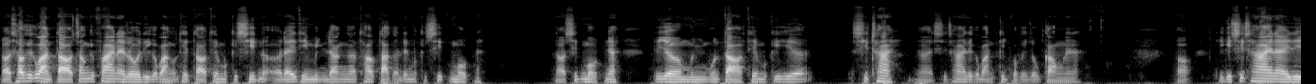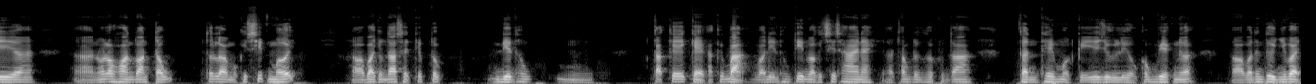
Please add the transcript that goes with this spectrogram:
rồi sau khi các bạn tạo xong cái file này rồi thì các bạn có thể tạo thêm một cái sheet nữa. Ở đây thì mình đang uh, thao tác ở trên một cái sheet 1 này. Đó sheet 1 nha. Bây giờ mình muốn tạo thêm một cái uh, sheet 2. Đó, sheet 2 thì các bạn kích vào cái dấu còng này này. Đó, thì cái sheet 2 này thì uh, à, nó là hoàn toàn trống, tức là một cái sheet mới. Đó và chúng ta sẽ tiếp tục điền thông các cái kẻ các cái bảng và điền thông tin vào cái sheet 2 này. Ở trong trường hợp chúng ta cần thêm một cái dữ liệu công việc nữa. Đó và tương tự như vậy,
